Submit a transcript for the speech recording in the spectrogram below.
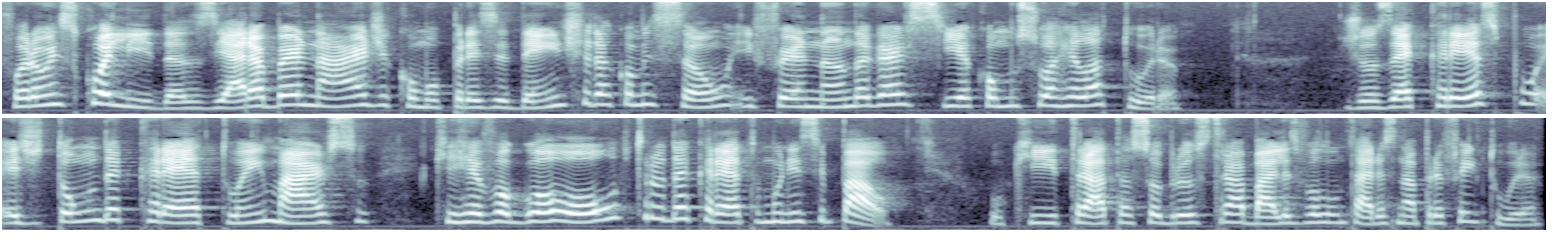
Foram escolhidas Yara Bernardi como presidente da comissão e Fernanda Garcia como sua relatora. José Crespo editou um decreto em março que revogou outro decreto municipal, o que trata sobre os trabalhos voluntários na prefeitura.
